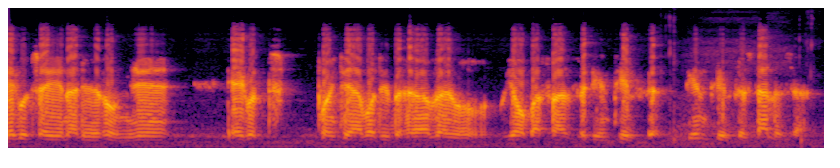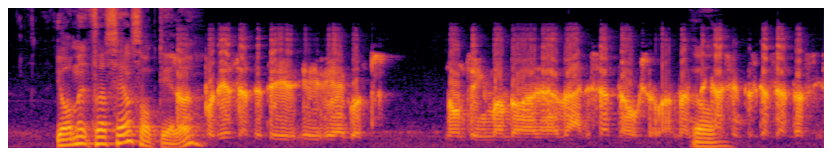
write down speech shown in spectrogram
Egot säger när du är hungrig, egot poängterar vad du behöver och jobbar för, för din, tillfre, din tillfredsställelse. Ja, men får jag säga en sak till er? På det sättet är, är egot någonting man bör eh, värdesätta också. Va? Men det Ja. kanske inte ska sättas i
